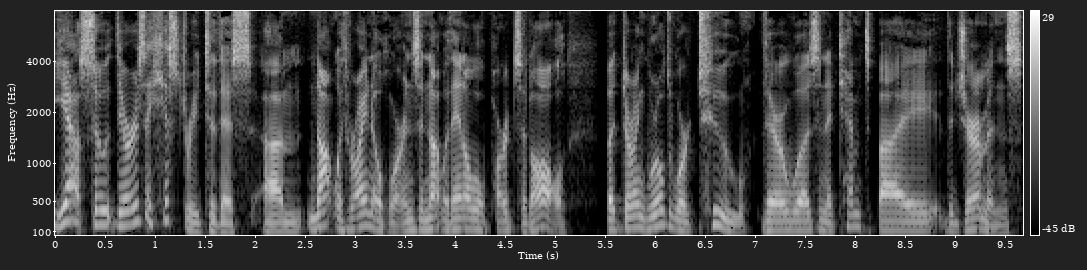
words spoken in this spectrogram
Yeah, so there is a history to this, um, not with rhino horns and not with animal parts at all. But during World War II, there was an attempt by the Germans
